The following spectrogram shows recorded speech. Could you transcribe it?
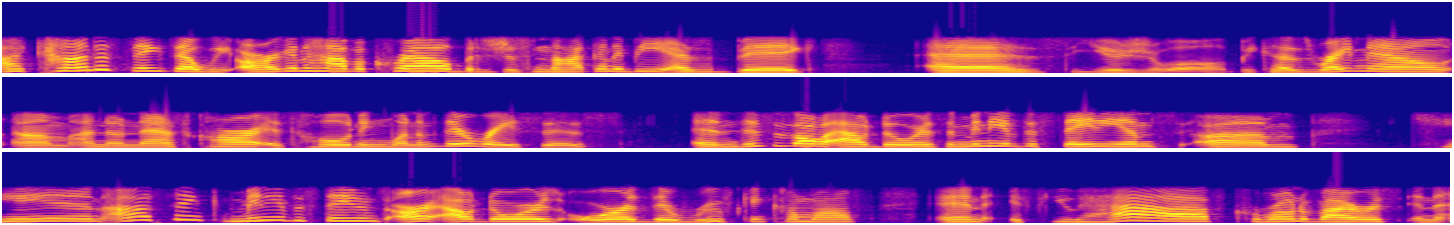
I kind of think that we are going to have a crowd but it's just not going to be as big as usual because right now um I know NASCAR is holding one of their races and this is all outdoors and many of the stadiums um can I think many of the stadiums are outdoors or the roof can come off and if you have coronavirus in the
